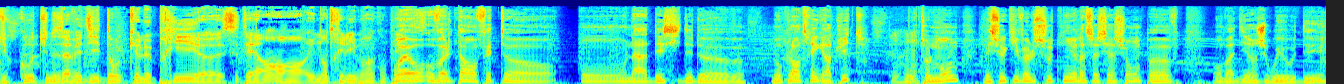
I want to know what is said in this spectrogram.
Du coup, tu nous avais dit donc que le prix euh, c'était en, en une entrée libre, hein. Ouais, au, au Volta, en fait, euh, on a décidé de. Donc, l'entrée est gratuite. Mhm. pour tout le monde. Mais ceux qui veulent soutenir l'association peuvent, on va dire, jouer au dé.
